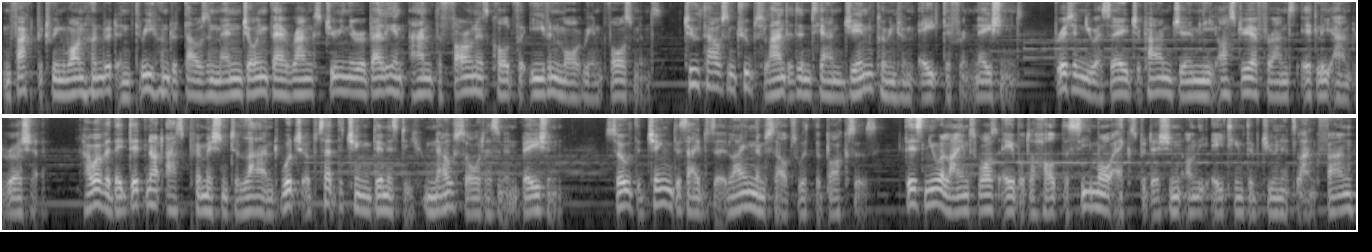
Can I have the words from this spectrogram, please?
In fact, between 100 and 300,000 men joined their ranks during the rebellion and the foreigners called for even more reinforcements. 2,000 troops landed in Tianjin coming from 8 different nations, Britain, USA, Japan, Germany, Austria, France, Italy and Russia. However, they did not ask permission to land, which upset the Qing dynasty who now saw it as an invasion. So the Qing decided to align themselves with the Boxers. This new alliance was able to halt the Seymour expedition on the 18th of June at Langfang,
